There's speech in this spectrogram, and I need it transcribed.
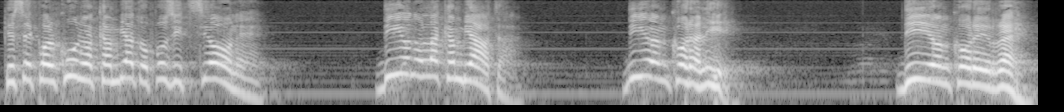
che se qualcuno ha cambiato posizione, Dio non l'ha cambiata, Dio è ancora lì, Dio è ancora il Re.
